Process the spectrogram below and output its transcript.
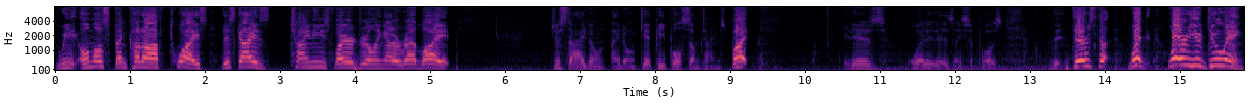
We almost been cut off twice. This guy is Chinese fire drilling at a red light. Just I don't I don't get people sometimes. But it is what it is, I suppose. There's the what what are you doing?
